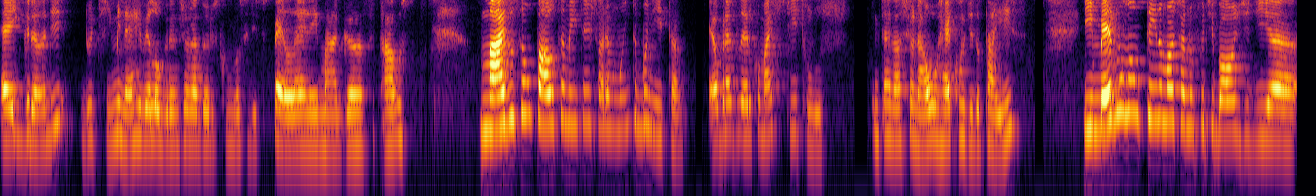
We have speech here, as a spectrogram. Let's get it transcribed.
é, e grande do time, né? Revelou grandes jogadores, como você disse, Pelé, Neymar, Ganso e tal. Mas o São Paulo também tem uma história muito bonita. É o brasileiro com mais títulos internacional, o recorde do país. E mesmo não tendo mostrado no futebol hoje em dia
